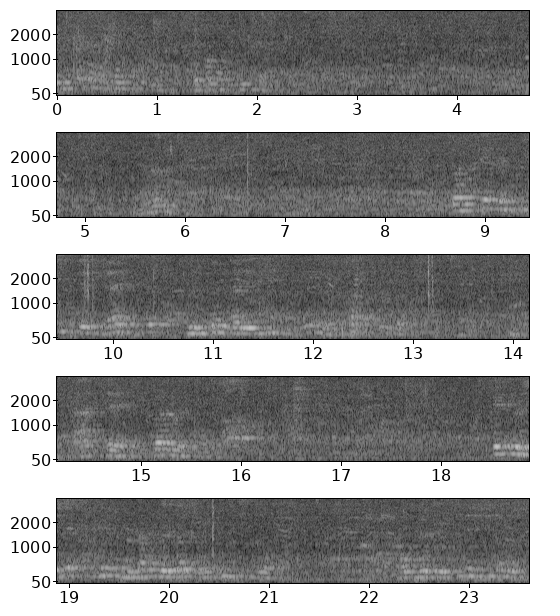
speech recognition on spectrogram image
Dans quel pays de Grèce peut-on aller visiter le Parthénon Athènes, bonne réponse. Quel est le chef-lieu du Languedoc de Roussillon On peut décider sur le 62.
